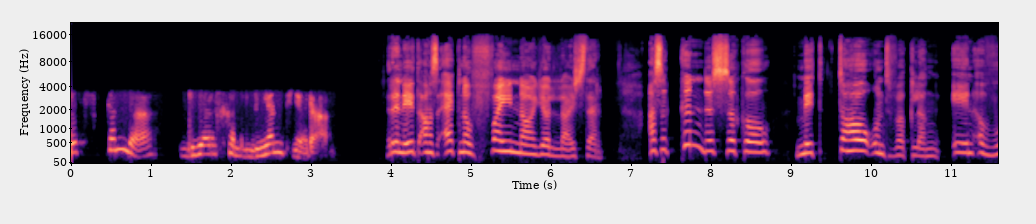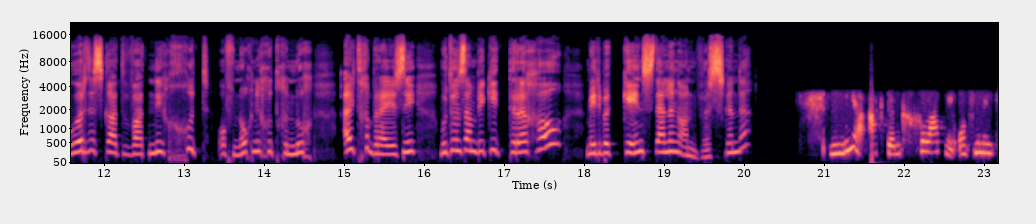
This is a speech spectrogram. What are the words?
wiskunde leergeleenthede. Renet, as ek nou fyn na jou luister. As 'n kind sukkel met taalontwikkeling en 'n woordeskat wat nie goed of nog nie goed genoeg uitgebrei is nie, moet ons dan bietjie terughou met die bekendstelling aan wiskunde? Nee, ek dink glad nie. Ons moet net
